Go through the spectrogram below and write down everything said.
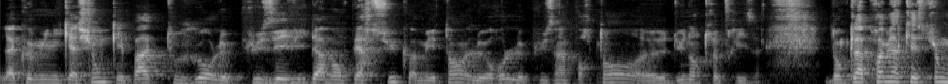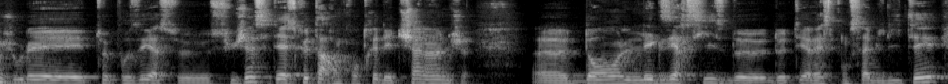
la communication qui n'est pas toujours le plus évidemment perçu comme étant le rôle le plus important euh, d'une entreprise. Donc la première question que je voulais te poser à ce sujet, c'était est-ce que tu as rencontré des challenges euh, dans l'exercice de, tes responsabilités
